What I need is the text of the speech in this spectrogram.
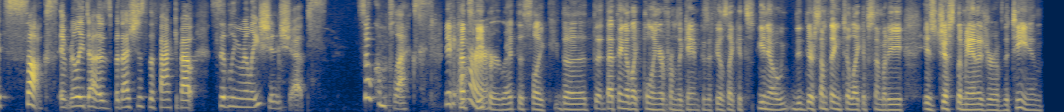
it sucks. It really does but that's just the fact about sibling relationships so complex Yeah, They it cuts are. deeper, right? This like the, the that thing of like pulling her from the game because it feels like it's you know th- there's something to like if somebody is just the manager of the team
